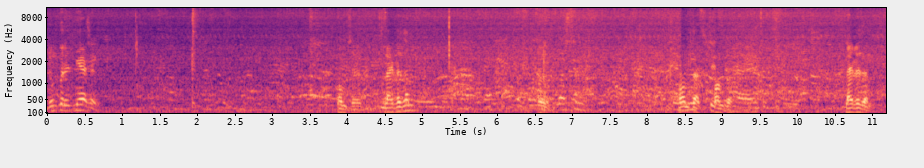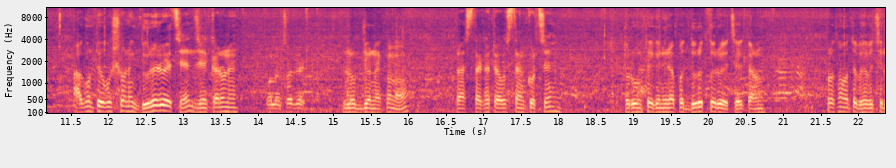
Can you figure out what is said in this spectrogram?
জুম করে নিয়ে আসেন কমছে লাইভে যান। পঞ্চাশ পঞ্চাশ লাইভে যান আগুনটি অবশ্য অনেক দূরে রয়েছে যে কারণে লোকজন এখনও রাস্তাঘাটে অবস্থান করছে। রুম থেকে নিরাপদ দূরত্ব রয়েছে কারণ প্রথমত ভেবেছিল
